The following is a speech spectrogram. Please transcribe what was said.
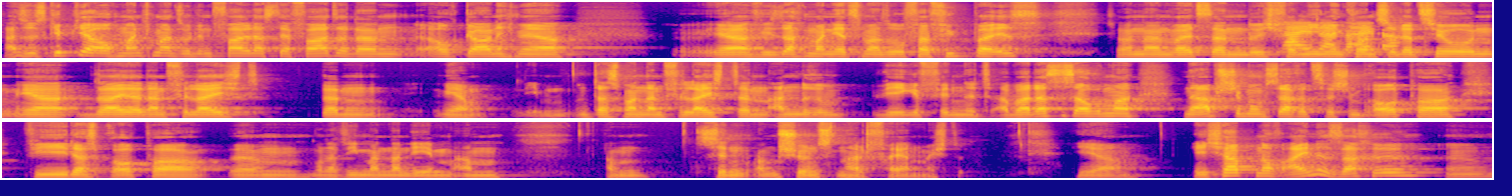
Also es gibt ja auch manchmal so den Fall, dass der Vater dann auch gar nicht mehr, ja, wie sagt man jetzt mal so, verfügbar ist, sondern weil es dann durch Familienkonstellationen ja leider dann vielleicht dann, ja, und dass man dann vielleicht dann andere Wege findet. Aber das ist auch immer eine Abstimmungssache zwischen Brautpaar, wie das Brautpaar ähm, oder wie man dann eben am, am Sinn, am schönsten halt feiern möchte. Ja. Ich habe noch eine Sache, äh,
